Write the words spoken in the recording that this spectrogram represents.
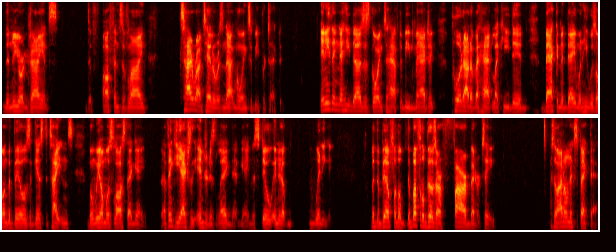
the New York Giants the offensive line. Tyrod Taylor is not going to be protected. Anything that he does is going to have to be magic pulled out of a hat like he did back in the day when he was on the Bills against the Titans when we almost lost that game. I think he actually injured his leg that game and still ended up winning it. But the Buffalo the Buffalo Bills are a far better team. So I don't expect that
